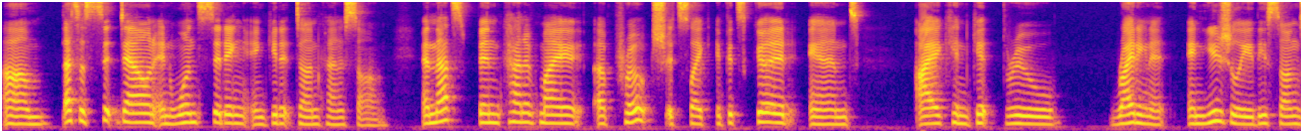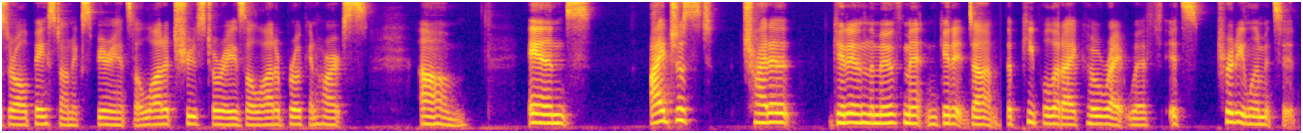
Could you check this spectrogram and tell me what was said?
um, that's a sit down and one sitting and get it done kind of song, and that's been kind of my approach. It's like if it's good and I can get through writing it. And usually these songs are all based on experience, a lot of true stories, a lot of broken hearts. Um, and I just try to get in the movement and get it done. The people that I co write with, it's pretty limited.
